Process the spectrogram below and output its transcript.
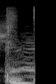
share.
